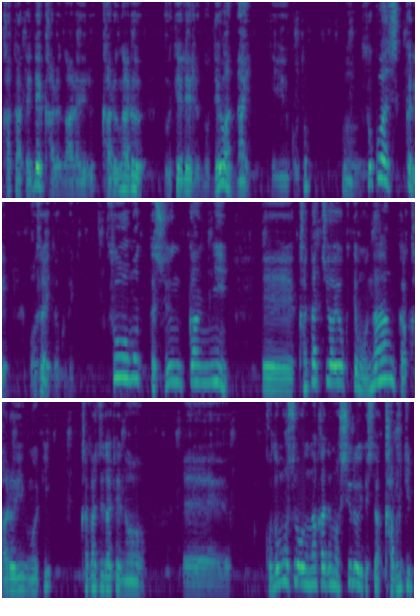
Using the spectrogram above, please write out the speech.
片手で軽々軽々受けれるのではないっていうこと。うん、そこはしっかり押さえておくべき。そう思った瞬間に、えー、形は良くてもなんか軽い動き、形だけの、えー、子供賞の中でも種類としては歌舞伎っ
